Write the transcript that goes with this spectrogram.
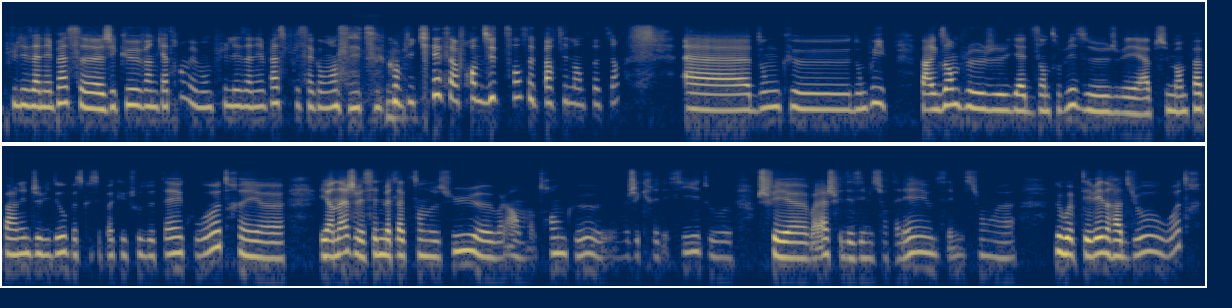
plus les années passent, euh, j'ai que 24 ans, mais bon, plus les années passent, plus ça commence à être mm. compliqué, ça prend du temps cette partie de l'entretien. Euh, donc, euh, donc oui, par exemple, il y a des entreprises, je vais absolument pas parler de jeux vidéo parce que c'est pas quelque chose de tech ou autre, et il y en a, je vais essayer de mettre l'accent dessus, voilà, en montrant que j'ai créé des sites ou je fais, voilà, je fais des émissions télé ou des émissions de web TV, de radio ou autre.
